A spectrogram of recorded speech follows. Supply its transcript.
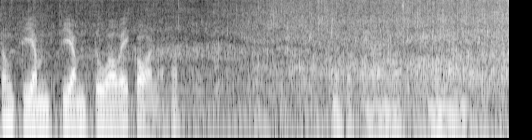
ต้องเตรียมเตรียมตัวไว้ก่อนนะครับนะครับน้ำนะน้ำ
